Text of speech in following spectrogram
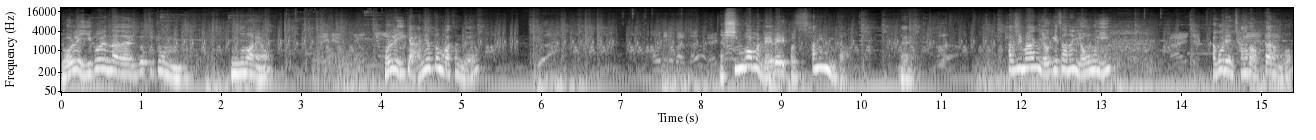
원래 이거였나 나 이것도 좀 궁금하네요 원래 이게 아니었던 것 같은데? 신검은 레벨이 벌써 3입니다 네 하지만 여기서는 영웅이 가구리엔 장사 없다는 거.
